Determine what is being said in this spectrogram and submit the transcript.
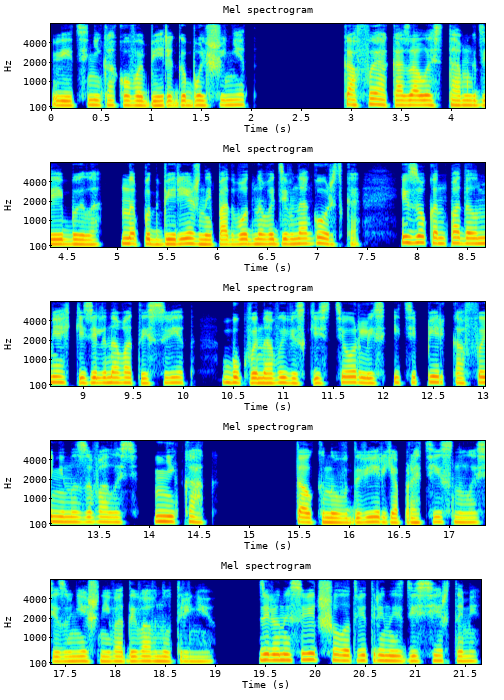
ведь никакого берега больше нет. Кафе оказалось там, где и было, на подбережной подводного Дивногорска. Из окон падал мягкий зеленоватый свет, буквы на вывеске стерлись, и теперь кафе не называлось никак. Толкнув дверь, я протиснулась из внешней воды во внутреннюю. Зеленый свет шел от витрины с десертами,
